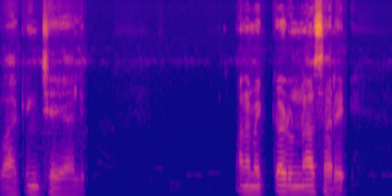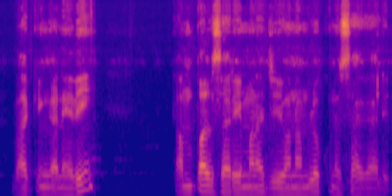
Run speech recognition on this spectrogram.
వాకింగ్ చేయాలి. మనం ఎక్కడున్నా సరే వాకింగ్ అనేది కంపల్సరీ మన జీవనంలో కొనసాగాలి.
